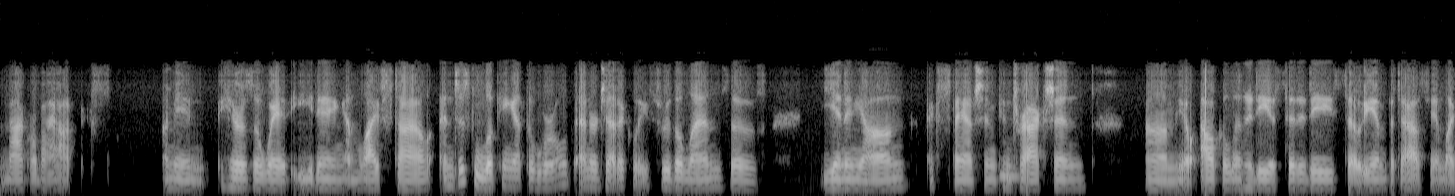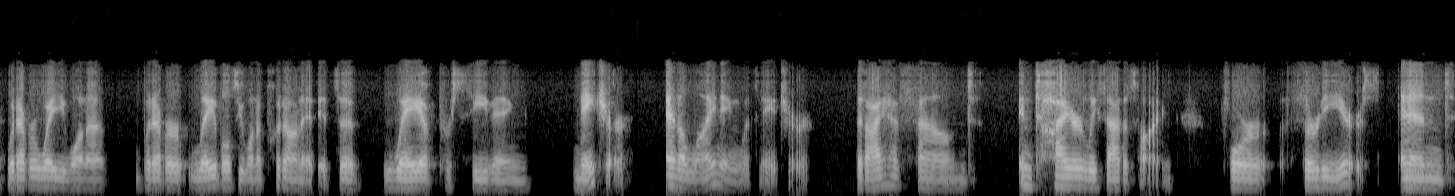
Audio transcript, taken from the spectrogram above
macrobiotics. I mean, here's a way of eating and lifestyle and just looking at the world energetically through the lens of yin and yang, expansion, mm-hmm. contraction, um, you know, alkalinity, acidity, sodium, potassium, like whatever way you want to, whatever labels you want to put on it, it's a way of perceiving nature and aligning with nature that I have found entirely satisfying for 30 years. Mm-hmm. And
